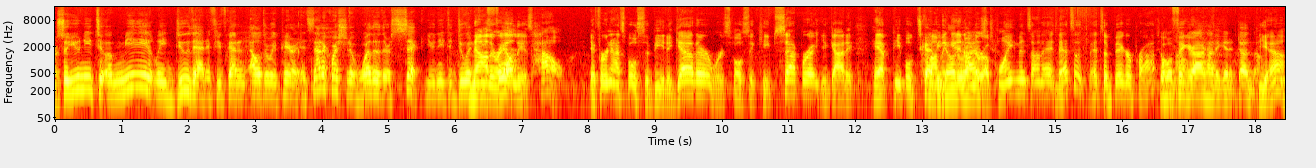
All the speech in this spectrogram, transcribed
So you need to immediately do that if you've got an elderly parent. It's not a question of whether they're sick. You need to do it Now the before. reality is how. If we're not supposed to be together, we're supposed to keep separate. You got to have people coming in under appointments on that. That's a that's a bigger problem. So we'll now. figure out how to get it done, though. Yeah,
